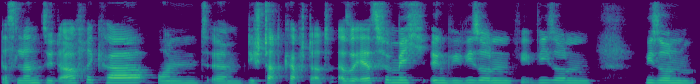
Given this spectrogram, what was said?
das Land Südafrika und ähm, die Stadt Kapstadt. Also er ist für mich irgendwie wie so ein, wie, wie so ein, wie so ein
